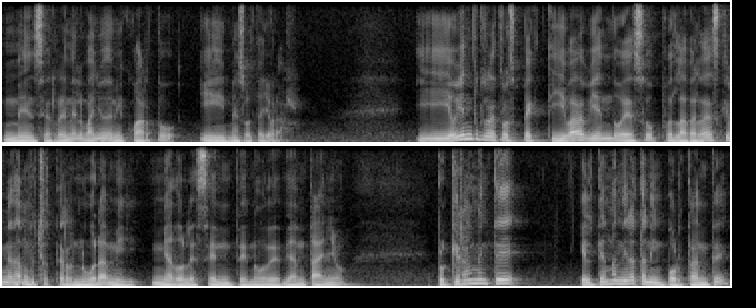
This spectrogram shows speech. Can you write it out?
me encerré en el baño de mi cuarto y me solté a llorar. Y hoy en retrospectiva, viendo eso, pues la verdad es que me da mucho ternura mi, mi adolescente ¿no? de, de antaño, porque realmente el tema no era tan importante,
